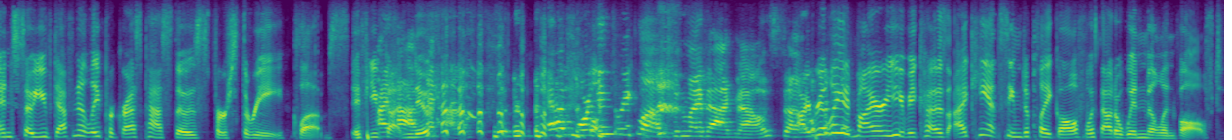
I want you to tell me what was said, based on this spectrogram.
and so you've definitely progressed past those first three clubs. If you've got new, I have. I have more than three clubs in my bag now. So I really admire you because I can't seem to play golf without a windmill involved.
